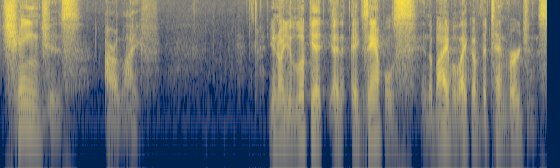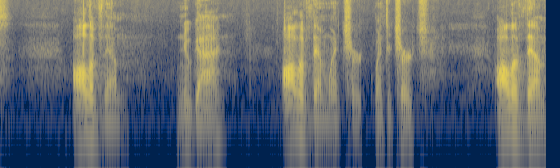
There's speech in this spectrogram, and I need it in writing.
changes our life. You know, you look at, examples in the Bible, like of the 10 virgins. All of them knew God. All of them went, church, went to church. All of them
